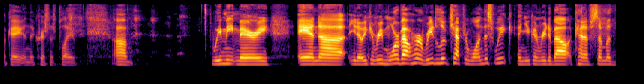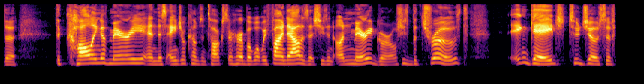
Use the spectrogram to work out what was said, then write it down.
Okay, in the Christmas play. Um, we meet Mary, and uh, you know you can read more about her. Read Luke chapter one this week, and you can read about kind of some of the the calling of Mary, and this angel comes and talks to her. But what we find out is that she's an unmarried girl. She's betrothed engaged to Joseph,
